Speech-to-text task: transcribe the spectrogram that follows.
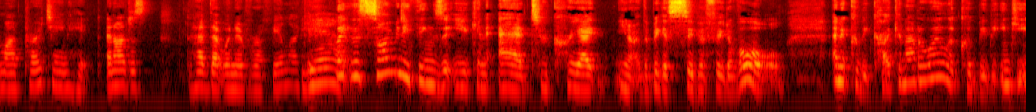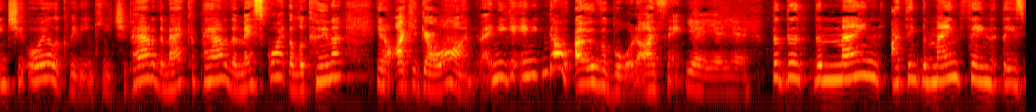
my protein hit. And I just have that whenever I feel like it. Yeah. Like there's so many things that you can add to create, you know, the biggest superfood of all. And it could be coconut oil, it could be the inca inchi oil, it could be the inca inchi powder, the maca powder, the mesquite, the lucuma. You know, I could go on, and you, can- and you can go overboard. I think. Yeah, yeah, yeah. But the the main, I think, the main thing that these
